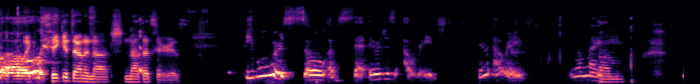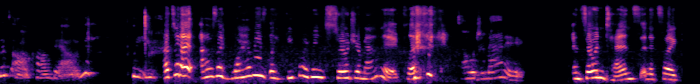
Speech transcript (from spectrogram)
whoa. Like take it down a notch. Not that serious. people were so upset. They were just outraged. They were outraged. And i'm like Um, let's all calm down please That's what I. I was like, why are we like? People are being so dramatic. Like, so dramatic and so intense and it's like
